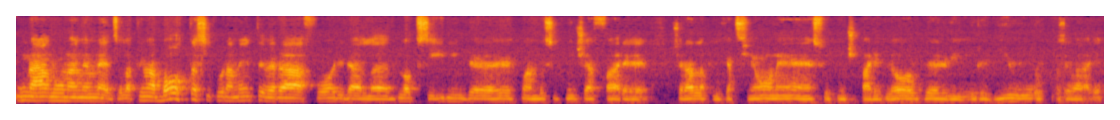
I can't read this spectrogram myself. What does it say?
un anno, un anno e mezzo. La prima botta sicuramente verrà fuori dal blog seeding, eh, quando si comincia a fare, c'era l'applicazione sui principali blog, review e cose varie.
